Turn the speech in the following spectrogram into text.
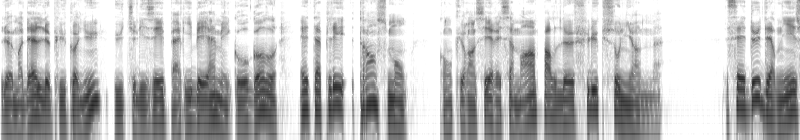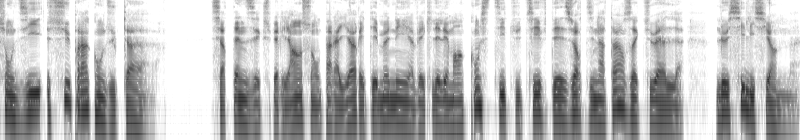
Le modèle le plus connu, utilisé par IBM et Google, est appelé Transmon, concurrencé récemment par le fluxonium. Ces deux derniers sont dits supraconducteurs. Certaines expériences ont par ailleurs été menées avec l'élément constitutif des ordinateurs actuels, le silicium.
